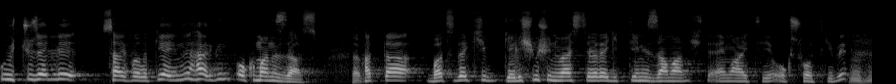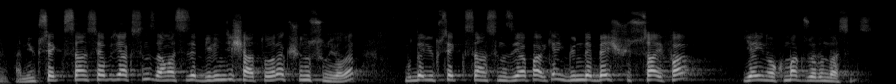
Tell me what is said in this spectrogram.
bu 350 sayfalık yayını her gün okumanız lazım. Tabii. Hatta batıdaki gelişmiş üniversitelere gittiğiniz zaman işte MIT, Oxford gibi yani yüksek lisans yapacaksınız ama size birinci şart olarak şunu sunuyorlar. Burada yüksek lisansınızı yaparken günde 500 sayfa yayın okumak zorundasınız.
